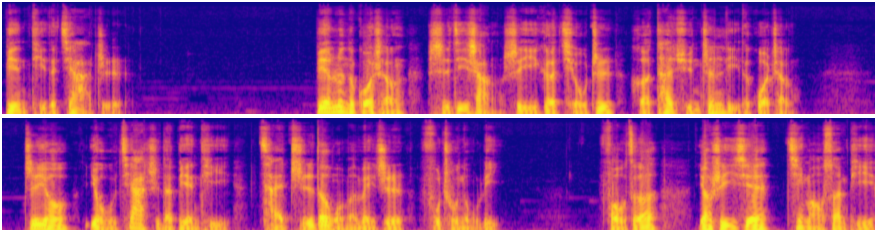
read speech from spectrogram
辩题的价值。辩论的过程实际上是一个求知和探寻真理的过程。只有有价值的辩题，才值得我们为之付出努力。否则，要是一些鸡毛蒜皮、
